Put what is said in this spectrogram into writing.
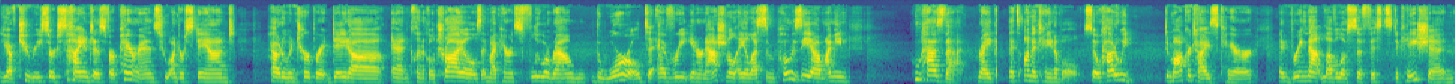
you have two research scientists for parents who understand how to interpret data and clinical trials. And my parents flew around the world to every international ALS symposium. I mean, who has that, right? That's unattainable. So, how do we democratize care and bring that level of sophistication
